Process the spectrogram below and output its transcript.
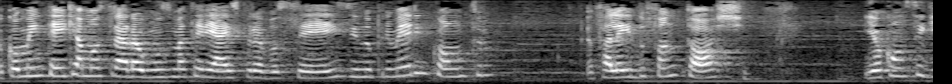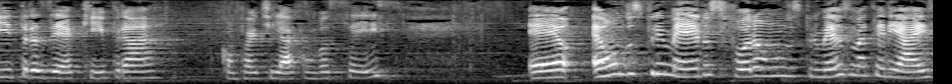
Eu comentei que ia mostrar alguns materiais para vocês e no primeiro encontro eu falei do fantoche e eu consegui trazer aqui para compartilhar com vocês. É, é um dos primeiros, foram um dos primeiros materiais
